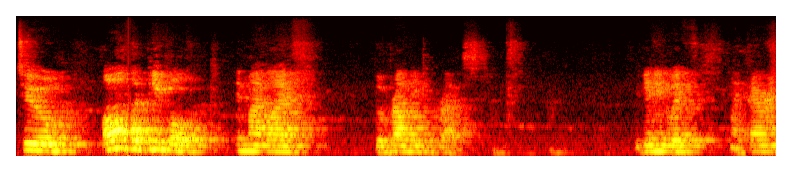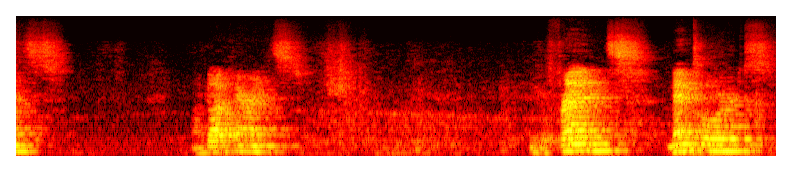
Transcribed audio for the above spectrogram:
to all the people in my life who brought me to Christ. Beginning with my parents, my godparents, your friends, mentors.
